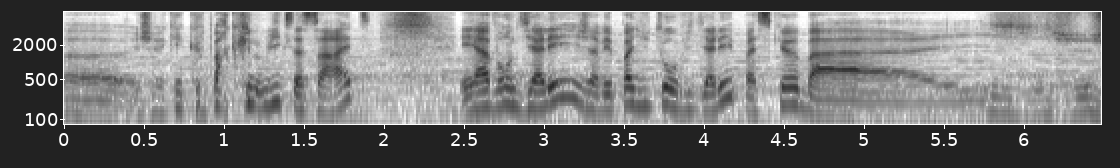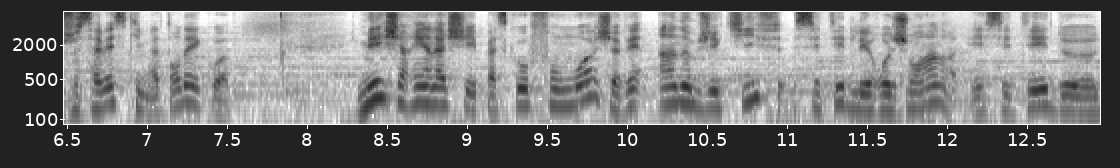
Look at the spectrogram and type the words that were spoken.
euh, j'avais quelque part qu'une envie que ça s'arrête. Et avant d'y aller, j'avais pas du tout envie d'y aller parce que bah, je, savais ce qui m'attendait quoi. Mais j'ai rien lâché parce qu'au fond de moi, j'avais un objectif, c'était de les rejoindre et c'était de,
